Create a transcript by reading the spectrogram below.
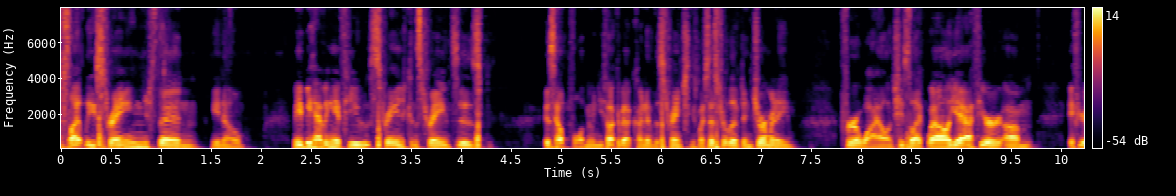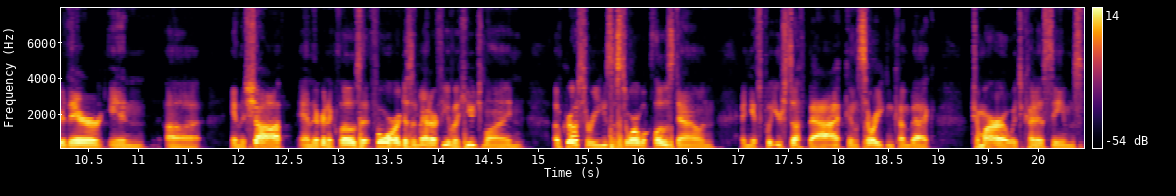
slightly strange, then you know maybe having a few strange constraints is is helpful. I mean, when you talk about kind of the strange things, my sister lived in Germany for a while, and she's like, well, yeah, if you're um, if you're there in uh, in the shop and they're going to close at four, it doesn't matter if you have a huge line of groceries, the store will close down, and you have to put your stuff back, and sorry, you can come back tomorrow, which kind of seems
